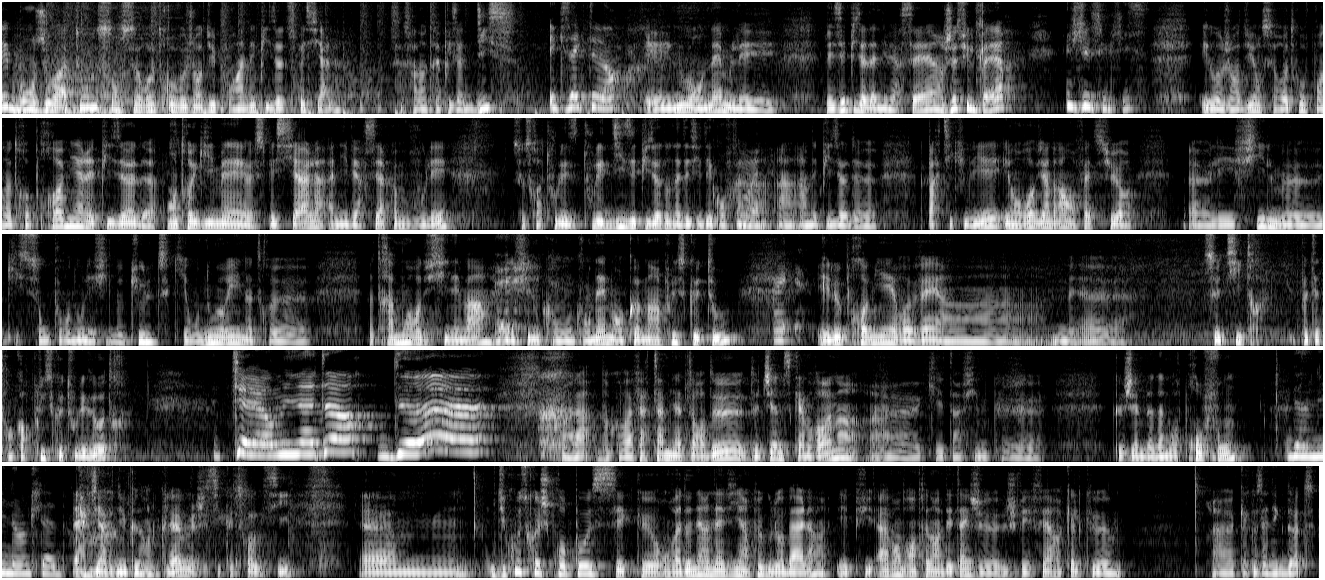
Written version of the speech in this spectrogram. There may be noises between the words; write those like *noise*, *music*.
Et bonjour à tous, on se retrouve aujourd'hui pour un épisode spécial. Ce sera notre épisode 10. Exactement. Et nous, on aime les, les épisodes anniversaires. Je suis le père. Je suis le fils. Et aujourd'hui, on se retrouve pour notre premier épisode, entre guillemets, spécial, anniversaire, comme vous voulez. Ce sera tous les, tous les 10 épisodes, on a décidé qu'on ferait un, un- un épisode euh, particulier. Et on reviendra en fait sur euh, les films euh, qui sont pour nous les films cultes, qui ont nourri notre, euh, notre amour du cinéma, les *laughs* films qu'on aime en commun plus que tout. Ouais. Et le premier revêt un, euh, ce titre, peut-être encore plus que tous les autres. Terminator 2 Voilà, donc on va faire Terminator 2 de James Cameron, euh, qui est un film que, que j'aime d'un amour profond. Bienvenue dans le club. *laughs* Bienvenue dans le club, je sais que toi aussi. Euh, du coup, ce que je propose, c'est qu'on va donner un avis un peu global. Et puis, avant de rentrer dans le détail, je, je vais faire quelques, euh, quelques anecdotes.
